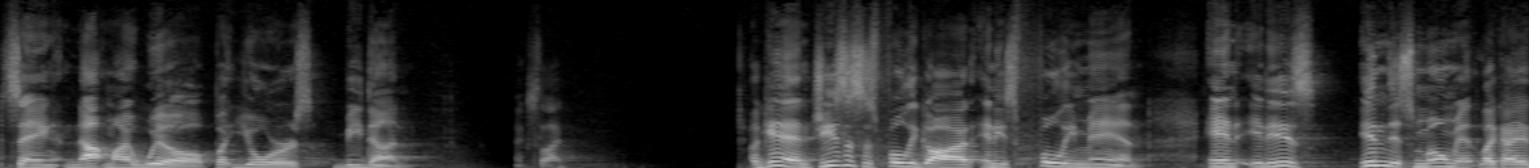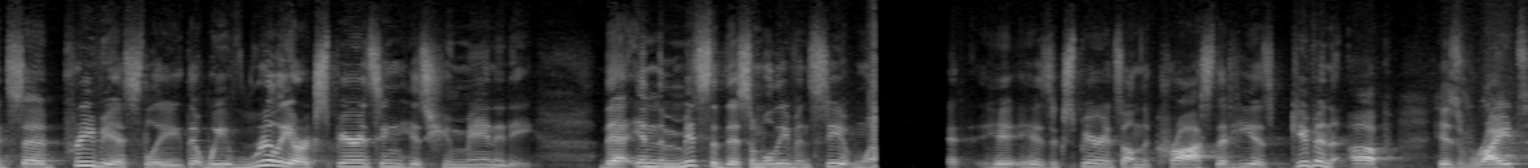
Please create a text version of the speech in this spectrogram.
saying, Not my will, but yours be done. Next slide. Again, Jesus is fully God and he's fully man. And it is in this moment, like I had said previously, that we really are experiencing his humanity. That in the midst of this, and we'll even see it when his experience on the cross, that he has given up his right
